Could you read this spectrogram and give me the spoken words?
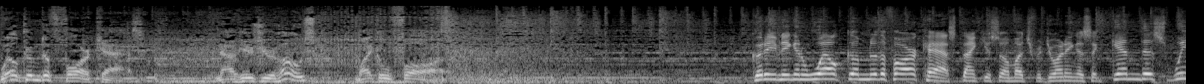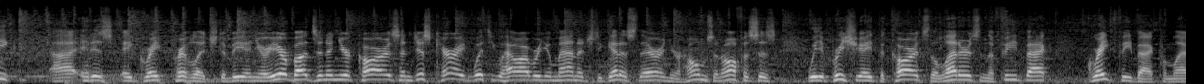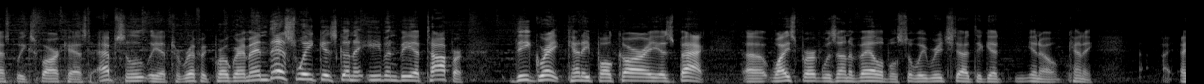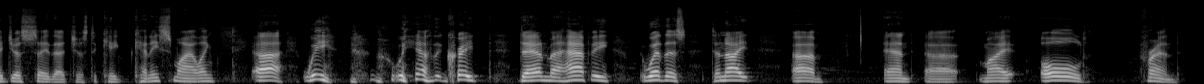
Welcome to FarrCast. Now here's your host, Michael Farr. Good evening and welcome to the FarrCast. Thank you so much for joining us again this week. Uh, it is a great privilege to be in your earbuds and in your cars and just carried with you however you manage to get us there in your homes and offices. We appreciate the cards, the letters, and the feedback. Great feedback from last week's FarrCast. Absolutely a terrific program. And this week is going to even be a topper the great Kenny Polcari is back. Uh, Weisberg was unavailable, so we reached out to get, you know, Kenny. I, I just say that just to keep Kenny smiling. Uh, we we have the great Dan Mahaffee with us tonight, um, and uh, my old friend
